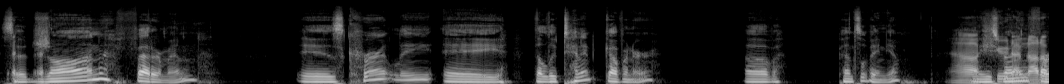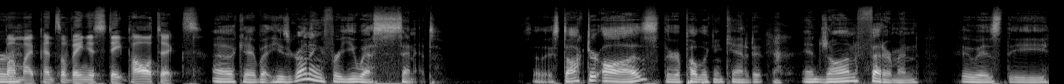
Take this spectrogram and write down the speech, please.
So John Fetterman is currently a the lieutenant governor of Pennsylvania. Oh, shoot, I'm not for- up on my Pennsylvania state politics. Okay, but he's running for U.S. Senate. So there's Dr. Oz, the Republican candidate, and John Fetterman, who is the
